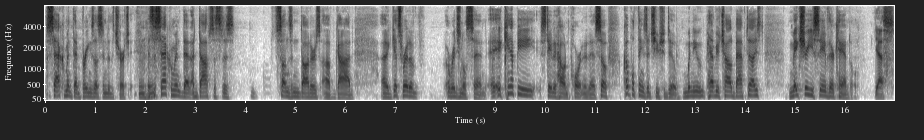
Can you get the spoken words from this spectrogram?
sacrament that brings us into the church. It's a sacrament that adopts us as sons and daughters of God, uh, gets rid of original sin. It it can't be stated how important it is. So, a couple things that you should do when you have your child baptized, make sure you save their candle yes,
